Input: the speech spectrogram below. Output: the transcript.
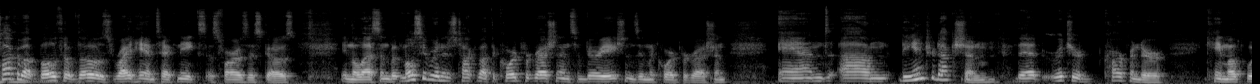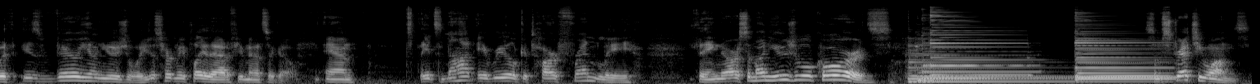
Talk about both of those right hand techniques as far as this goes in the lesson, but mostly we're going to just talk about the chord progression and some variations in the chord progression. And um, the introduction that Richard Carpenter came up with is very unusual. You just heard me play that a few minutes ago. And it's not a real guitar friendly thing. There are some unusual chords, some stretchy ones.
